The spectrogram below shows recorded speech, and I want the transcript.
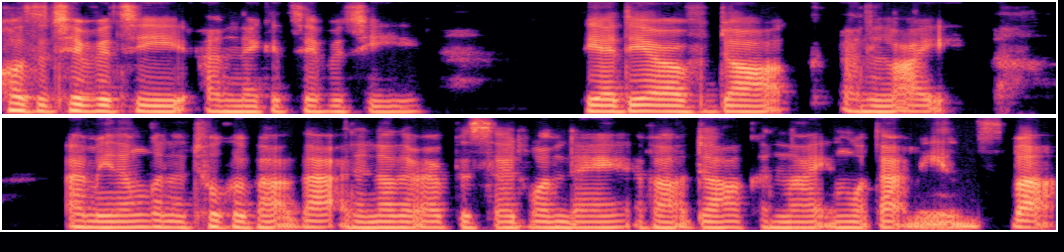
positivity and negativity, the idea of dark and light. I mean, I'm going to talk about that in another episode one day about dark and light and what that means. But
